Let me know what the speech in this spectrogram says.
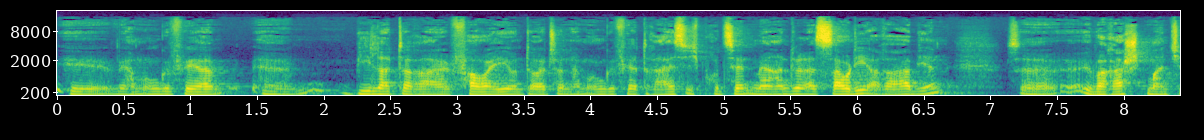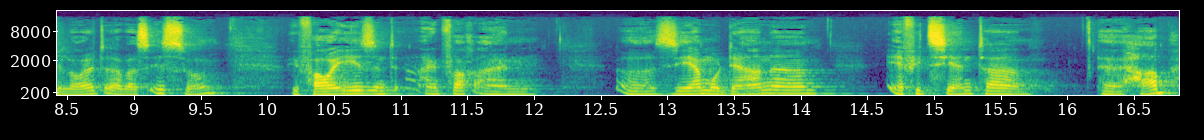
äh, wir haben ungefähr äh, bilateral, VAE und Deutschland haben ungefähr 30 Prozent mehr Handel als Saudi-Arabien. Das äh, überrascht manche Leute, aber es ist so. Die VAE sind einfach ein äh, sehr moderner, effizienter äh, Hub.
